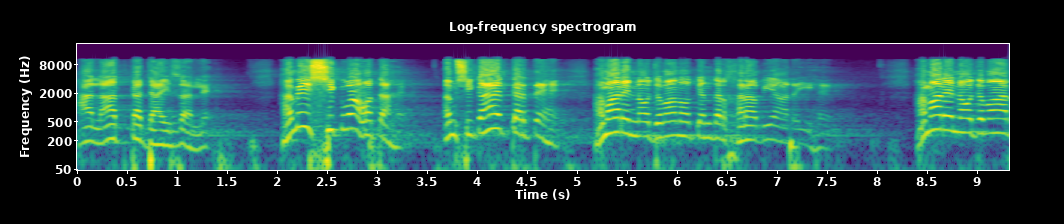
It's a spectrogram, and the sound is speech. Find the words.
حالات کا جائزہ لیں۔ ہمیں شکوہ ہوتا ہے، ہم شکایت کرتے ہیں، ہمارے نوجوانوں کے اندر خرابیاں آ رہی ہیں۔ ہمارے نوجوان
